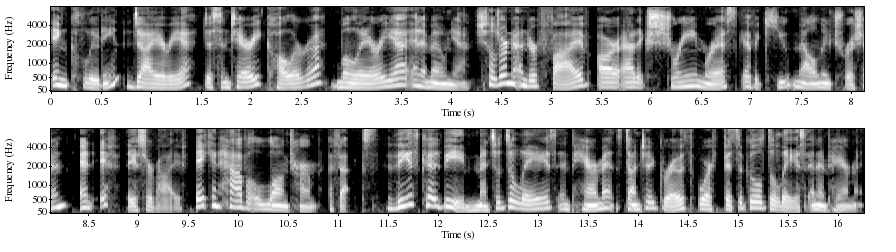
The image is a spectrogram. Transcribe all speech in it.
including diarrhea, dysentery, cholera, malaria, and pneumonia. Children under five are at extreme risk of acute malnutrition, and if they survive, it can have long term effects. These could be mental delays, impairment, stunted growth, or physical delays and impairment.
